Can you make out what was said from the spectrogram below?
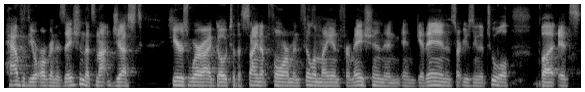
have with your organization that's not just here's where I go to the sign up form and fill in my information and, and get in and start using the tool. But it's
